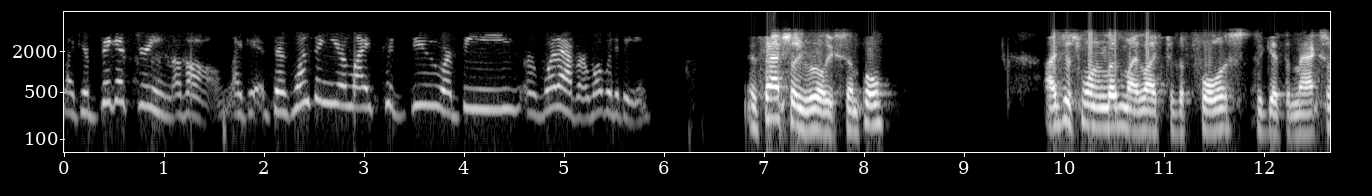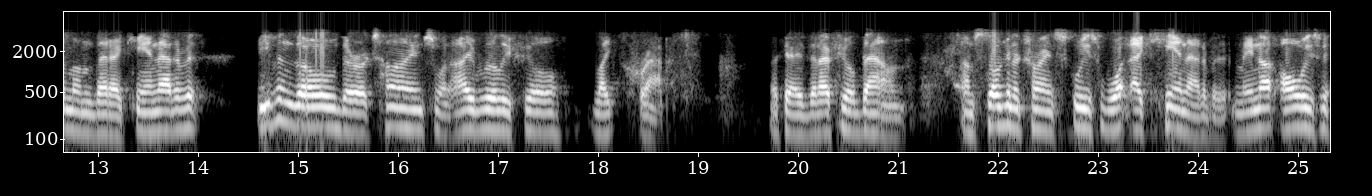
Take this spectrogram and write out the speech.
Like your biggest dream of all? Like if there's one thing your life could do or be or whatever, what would it be? It's actually really simple. I just want to live my life to the fullest to get the maximum that I can out of it, even though there are times when I really feel like crap. Okay, that I feel down. I'm still going to try and squeeze what I can out of it. It may not always be.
